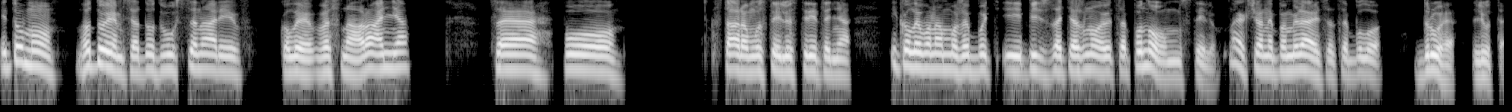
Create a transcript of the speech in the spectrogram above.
І тому готуємося до двох сценаріїв коли весна рання, це по старому стилю стрітення. І коли вона може бути і більш затяжною, це по новому стилю. Ну, якщо я не помиляюся, це було 2 люте.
